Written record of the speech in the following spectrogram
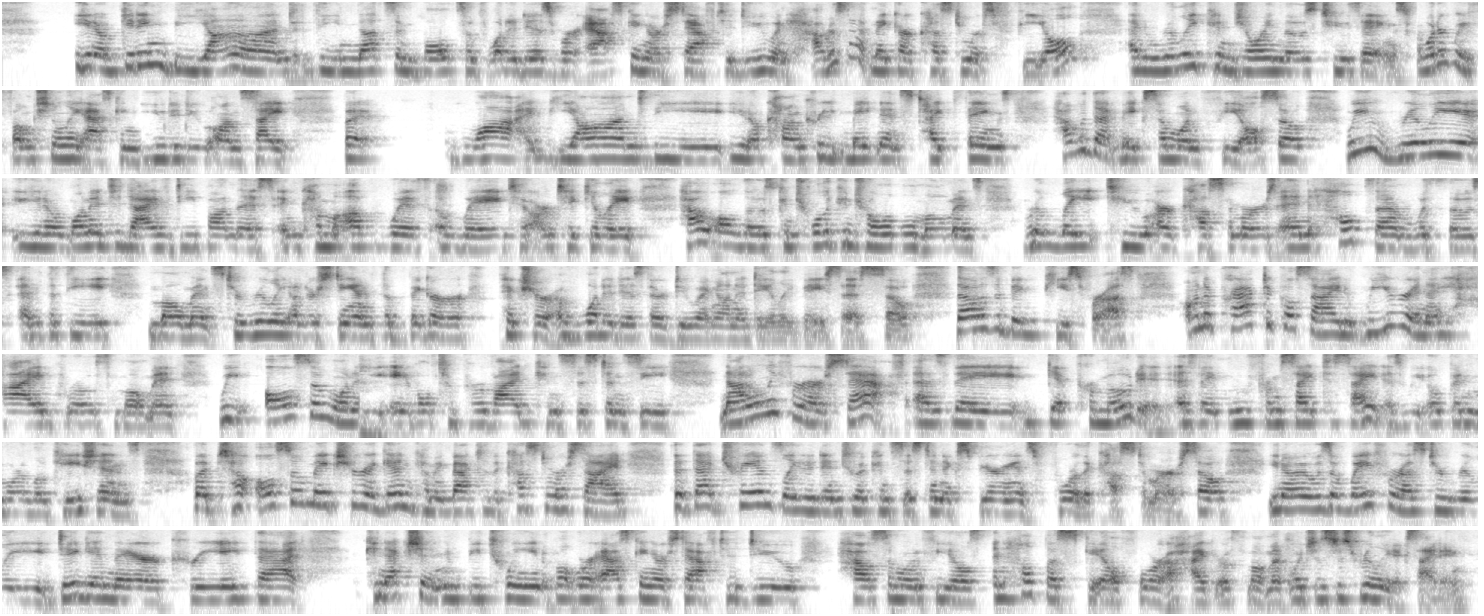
you know getting beyond the nuts and bolts of what it is we're asking our staff to do and how does that make our customers feel and really conjoin those two things what are we functionally asking you to do on site but why beyond the you know concrete maintenance type things how would that make someone feel? So we really you know wanted to dive deep on this and come up with a way to articulate how all those control the controllable moments relate to our customers and help them with those empathy moments to really understand the bigger picture of what it is they're doing on a daily basis. So that was a big piece for us. On a practical side we are in a high growth moment. We also want to be able to provide provide consistency, not only for our staff as they get promoted, as they move from site to site, as we open more locations, but to also make sure, again, coming back to the customer side, that that translated into a consistent experience for the customer. So, you know, it was a way for us to really dig in there, create that connection between what we're asking our staff to do, how someone feels, and help us scale for a high growth moment, which is just really exciting.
